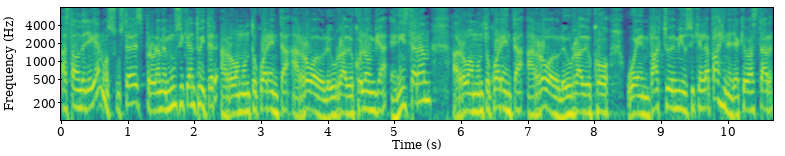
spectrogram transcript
hasta donde lleguemos. Ustedes programen música en Twitter, arroba Monto 40, arroba W Radio Colombia, en Instagram, arroba Monto 40, arroba W Radio Co, o en Back to the Music en la página, ya que va a estar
